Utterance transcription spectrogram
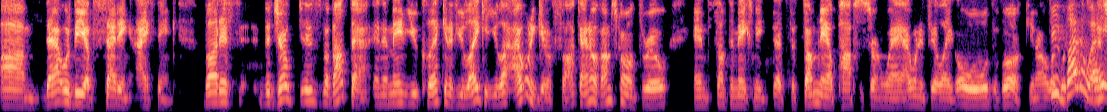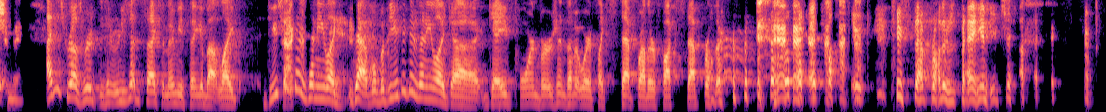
Um, that would be upsetting, I think. But if the joke is about that and it made you click, and if you like it, you like. I wouldn't give a fuck. I know if I'm scrolling through and something makes me if the thumbnail pops a certain way, I wouldn't feel like, oh, the fuck, you know? Dude, by the way, that should mean. I just realized when you said sex, it made me think about like, do you think there's any like, yeah. well, but do you think there's any like uh gay porn versions of it where it's like stepbrother fuck stepbrother? like two, two stepbrothers banging each other.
